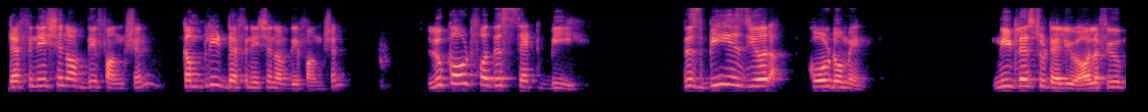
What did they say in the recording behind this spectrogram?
definition of the function complete definition of the function. Look out for this set b. This b is your codomain. Needless to tell you all of you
